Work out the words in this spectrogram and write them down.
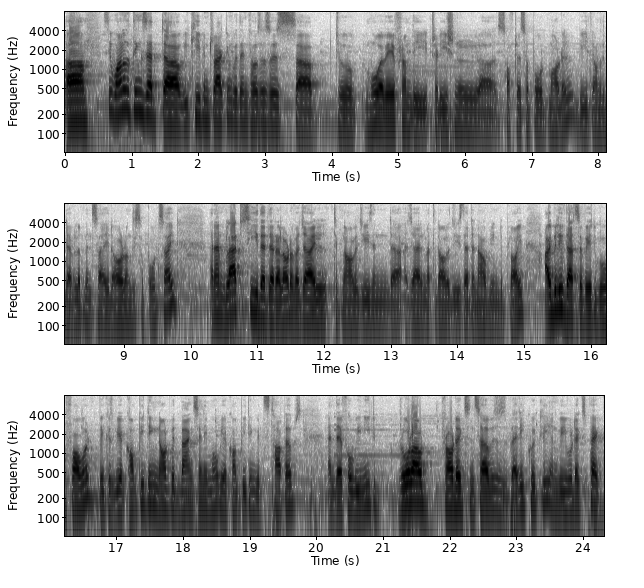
Uh, see, one of the things that uh, we keep interacting with Infosys is uh, to move away from the traditional uh, software support model, be it on the development side or on the support side. And I'm glad to see that there are a lot of agile technologies and uh, agile methodologies that are now being deployed. I believe that's the way to go forward because we are competing not with banks anymore, we are competing with startups and therefore we need to roll out products and services very quickly and we would expect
